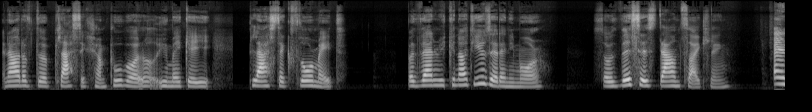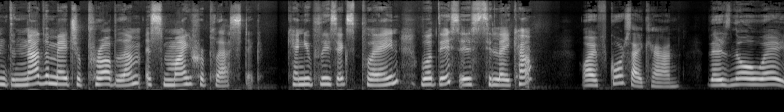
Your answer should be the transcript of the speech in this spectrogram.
And out of the plastic shampoo bottle, you make a plastic floor mat. But then we cannot use it anymore. So this is downcycling. And another major problem is microplastic. Can you please explain what this is, Zileka? Why, of course I can. There's no way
